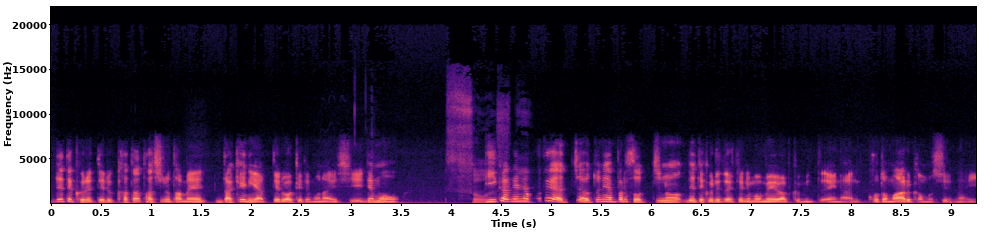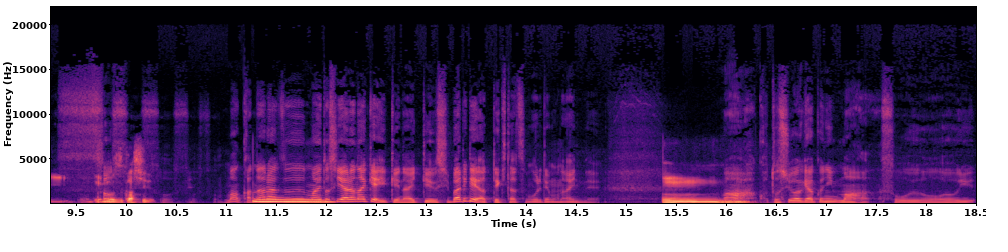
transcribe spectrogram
出てくれてる方たちのためだけにやってるわけでもないし、でも、そうね。いい加減なことやっちゃうとね、やっぱりそっちの出てくれた人にも迷惑みたいなこともあるかもしれないので、難しいですそう。そう。そうそうまあ必ず毎年やらなきゃいけないっていう縛りでやってきたつもりでもないんで、うん。まあ今年は逆にまあそうい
